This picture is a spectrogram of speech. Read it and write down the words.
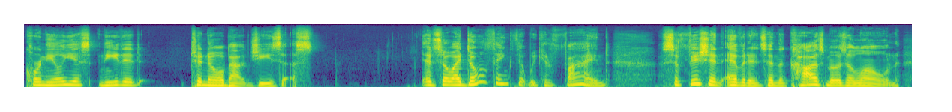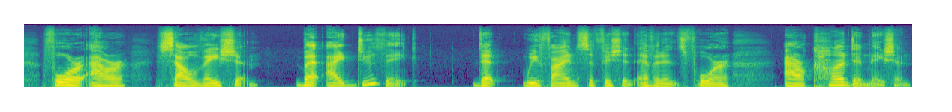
Cornelius needed to know about Jesus. And so I don't think that we can find sufficient evidence in the cosmos alone for our salvation. But I do think that we find sufficient evidence for our condemnation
